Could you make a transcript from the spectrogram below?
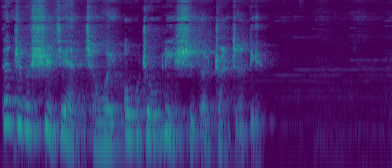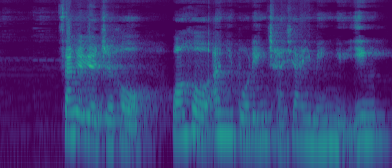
但这个事件成为欧洲历史的转折点。三个月之后，王后安妮·柏林产下一名女婴。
